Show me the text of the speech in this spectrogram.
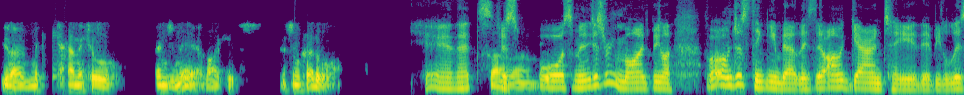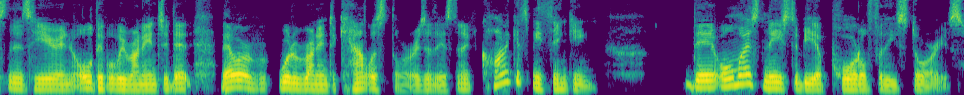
you know, mechanical engineer. Like it's it's incredible. Yeah, that's so, just um, awesome. And it just reminds me, like, I'm just thinking about this. I would guarantee you there'd be listeners here and all the people we run into that they were, would have run into countless stories of this. And it kind of gets me thinking there almost needs to be a portal for these stories.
